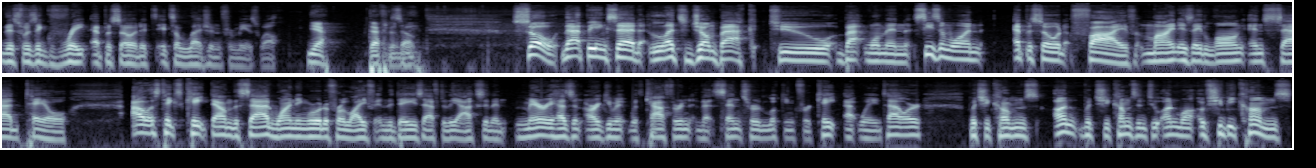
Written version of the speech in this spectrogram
this was a great episode. It's it's a legend for me as well. Yeah, definitely. So, so, that being said, let's jump back to Batwoman season one, episode five. Mine is a long and sad tale. Alice takes Kate down the sad, winding road of her life in the days after the accident. Mary has an argument with Catherine that sends her looking for Kate at Wayne Tower, but she comes un- but she comes into unwelcome oh, she becomes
